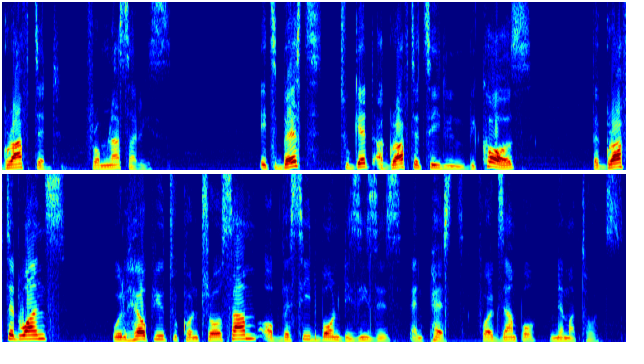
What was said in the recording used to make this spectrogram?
grafted from nurseries. It's best to get a grafted seedling because the grafted ones will help you to control some of the seed-borne diseases and pests, for example, nematodes.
